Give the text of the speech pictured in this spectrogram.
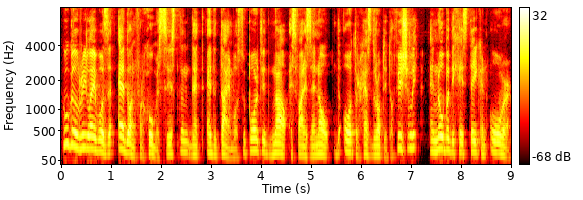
Google Relay was an add-on for Home Assistant that at the time was supported. Now, as far as I know, the author has dropped it officially and nobody has taken over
